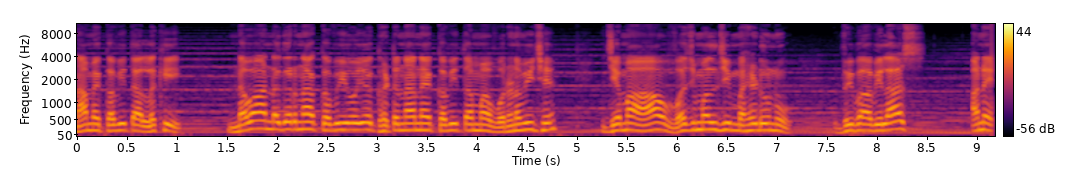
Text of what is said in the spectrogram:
નામે કવિતા લખી નવાનગરના કવિઓએ ઘટનાને કવિતામાં વર્ણવી છે, જેમાં વજમલજી મહેડુનું વિભા વિલાસ અને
